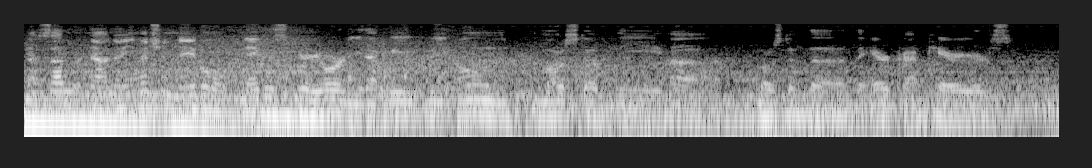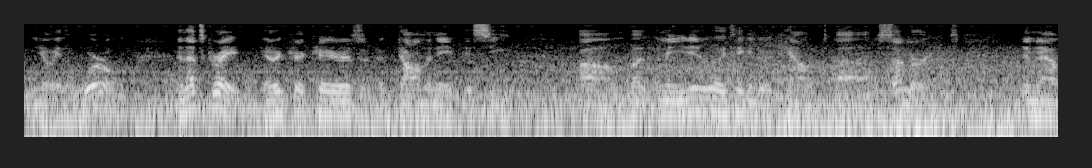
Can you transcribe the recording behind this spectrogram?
now, some, now, now you mentioned naval naval superiority that we, we own most of the uh, most of the, the aircraft carriers you know in the world, and that's great. Aircraft carriers dominate the sea, um, but I mean you didn't really take into account uh, submarines. And now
